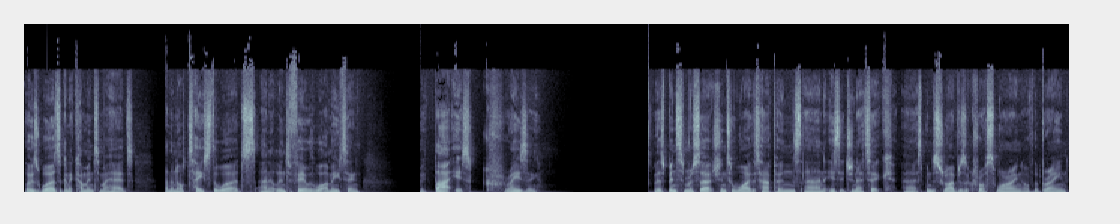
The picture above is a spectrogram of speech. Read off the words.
those words are going to come into my head and then I'll taste the words and it'll interfere with what I'm eating. That is crazy. There's been some research into why this happens and is it genetic? Uh, it's been described as a cross wiring of the brain,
